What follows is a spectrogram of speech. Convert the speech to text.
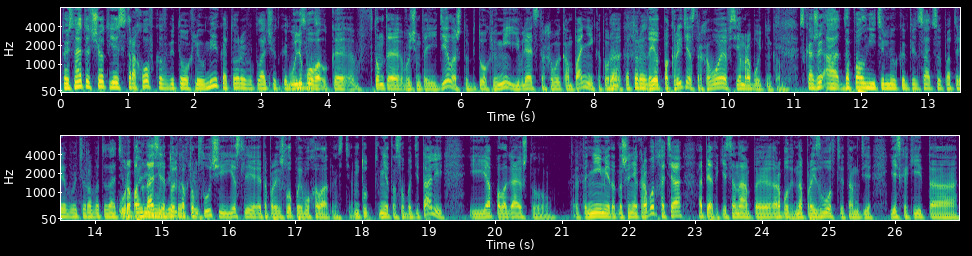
То есть на этот счет есть страховка в Битох Люми, которая выплачивает компенсацию? У любого, в том-то, в общем-то, и дело, что Битох Люми является страховой компанией, которая, да, которая дает покрытие страховое всем работникам. Скажи, а дополнительную компенсацию потребовать у работодателя? У работодателя только в том случае, если это произошло по его халатности. Ну, тут нет особо деталей, и я полагаю, что это не имеет отношения к работе, хотя, опять-таки, если она работает на производстве, там, где есть какие-то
